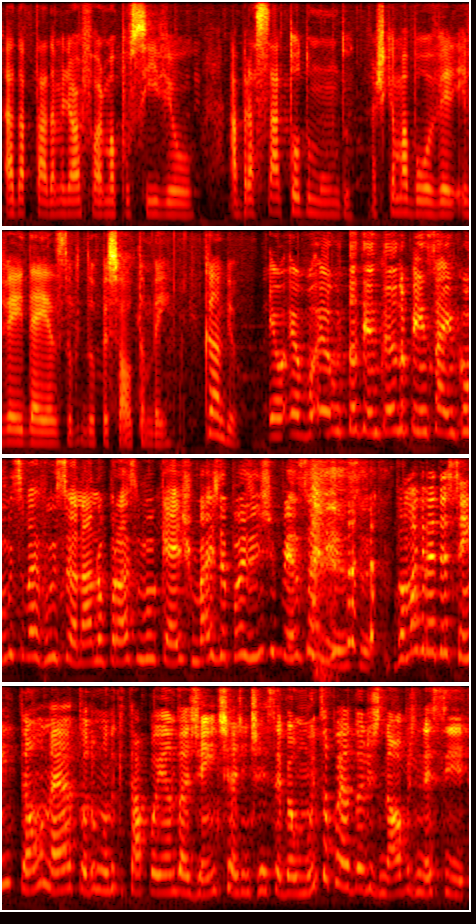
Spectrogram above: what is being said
adaptar da melhor forma possível, abraçar todo mundo. Acho que é uma boa ver, ver ideias do, do pessoal também. Câmbio. Eu, eu, eu tô tentando pensar em como isso vai funcionar no próximo cast, mas depois a gente pensa nisso. Vamos agradecer então, né, todo mundo que tá apoiando a gente. A gente recebeu muitos apoiadores novos nesse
